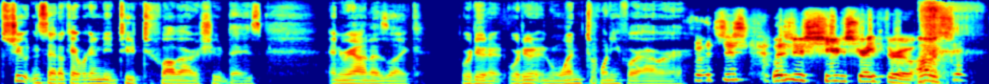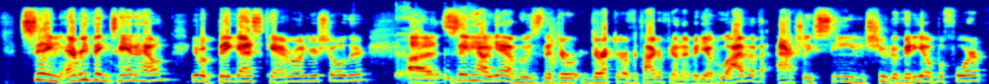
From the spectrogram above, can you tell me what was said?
shoot and said, okay, we're going to need two 12 hour shoot days. And Rihanna's like, we're doing it. We're doing it in one 24 hour. let's just let's just shoot straight through. Oh, sing, sing. Everything's handheld. You have a big ass camera on your shoulder. Uh, sing how Yam, who's the dir- director of photography on that video, who I've actually seen shoot a video before,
